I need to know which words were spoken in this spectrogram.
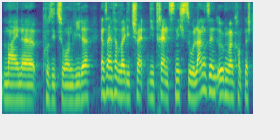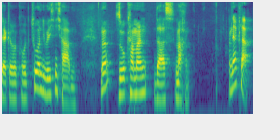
meine Position wieder. Ganz einfach, weil die, Tre die Trends nicht so lang sind. Irgendwann kommt eine stärkere Korrektur und die will ich nicht haben. Ne? So kann man das machen. Na klar.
